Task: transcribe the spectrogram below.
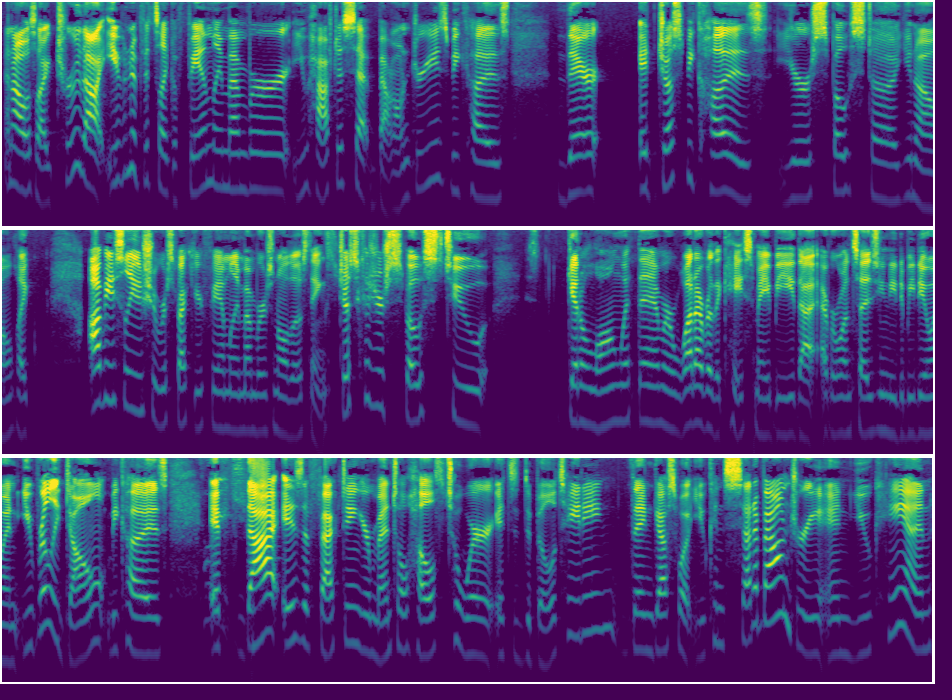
And I was like, true that. Even if it's like a family member, you have to set boundaries because they're it just because you're supposed to, you know, like obviously you should respect your family members and all those things. Just because you're supposed to get along with them or whatever the case may be that everyone says you need to be doing, you really don't because if that is affecting your mental health to where it's debilitating, then guess what? You can set a boundary and you can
